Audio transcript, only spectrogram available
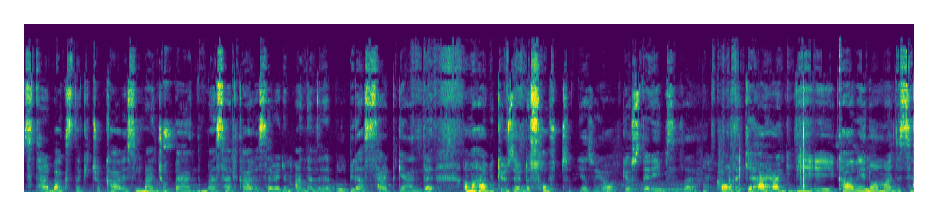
Starbucks'taki Türk kahvesini ben çok beğendim. Ben sert kahve severim. Annemlere bu biraz sert geldi. Ama halbuki üzerinde soft yazıyor. Göstereyim size. Oradaki herhangi bir e, kahveyi normalde siz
